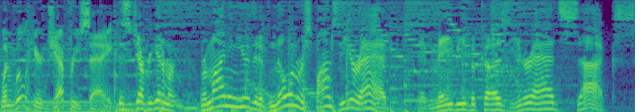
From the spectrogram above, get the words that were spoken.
when we'll hear Jeffrey say, This is Jeffrey Gitomer, reminding you that if no one responds to your ad, it may be because your ad sucks.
